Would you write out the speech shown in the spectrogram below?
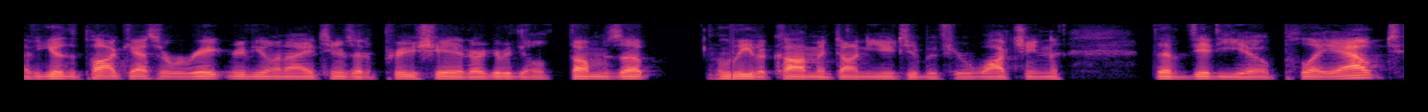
If you give the podcast a rate review on iTunes, I'd appreciate it. Or give it a little thumbs up. Leave a comment on YouTube if you're watching the video play out.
